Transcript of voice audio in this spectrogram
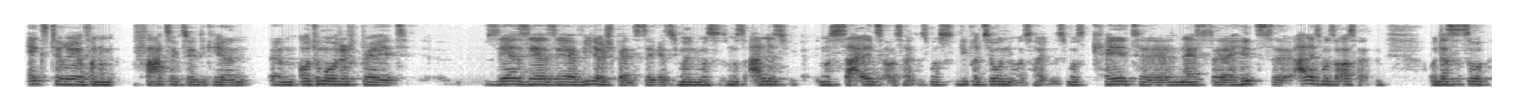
Exterieur von einem Fahrzeug zu integrieren, ähm, Automotive Grade, sehr, sehr, sehr widerspenstig. Also ich meine, es muss, es muss alles, es muss Salz aushalten, es muss Vibrationen aushalten, es muss Kälte, Nässe, Hitze, alles muss aushalten. Und das ist so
